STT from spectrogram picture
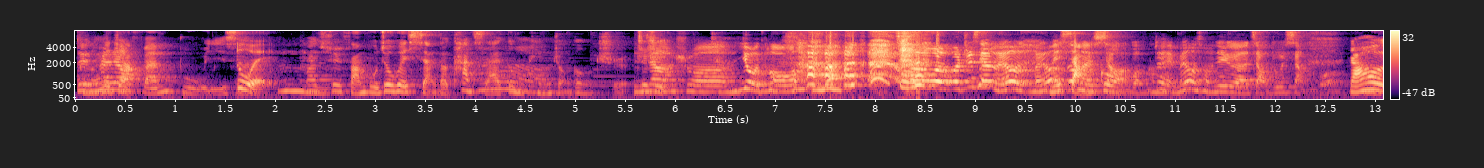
可对它能会这样。反补一下。对，嗯它去反补就会显得看起来更平整、更直。你这是这样说又通，我我我之前没有没有想过对，没有从这个角度想过。然后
